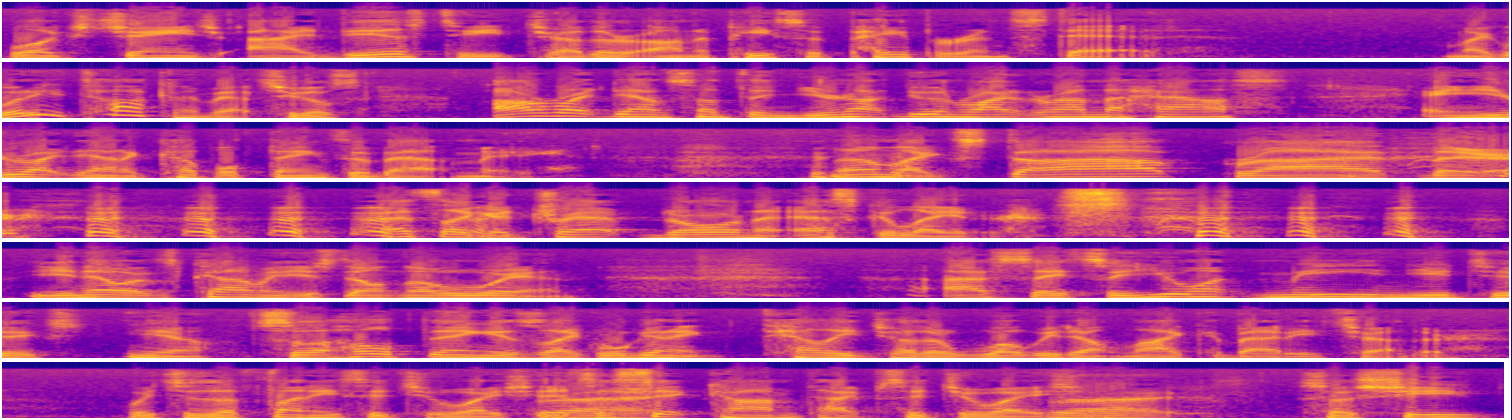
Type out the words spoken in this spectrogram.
we'll exchange ideas to each other on a piece of paper instead? I'm like, What are you talking about? She goes, I'll write down something you're not doing right around the house, and you write down a couple things about me. And I'm like, Stop right there. That's like a trap door on an escalator. you know it's coming, you just don't know when. I say, so you want me and you to, ex- you know, so the whole thing is like we're going to tell each other what we don't like about each other, which is a funny situation. It's a sitcom type situation. Right. So she,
